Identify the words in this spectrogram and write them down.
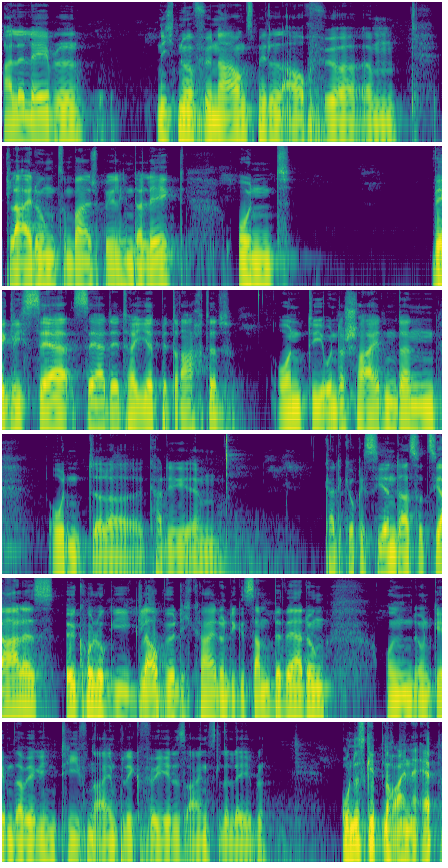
alle Label, nicht nur für Nahrungsmittel, auch für ähm, Kleidung zum Beispiel hinterlegt und wirklich sehr, sehr detailliert betrachtet. Und die unterscheiden dann und oder ähm, kategorisieren da Soziales, Ökologie, Glaubwürdigkeit und die Gesamtbewertung und, und geben da wirklich einen tiefen Einblick für jedes einzelne Label. Und es gibt noch eine App,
